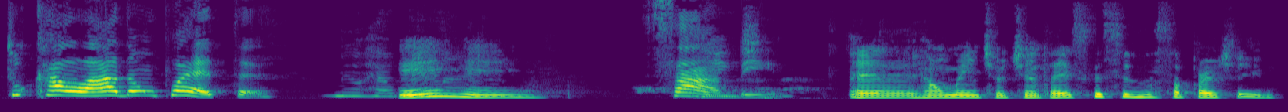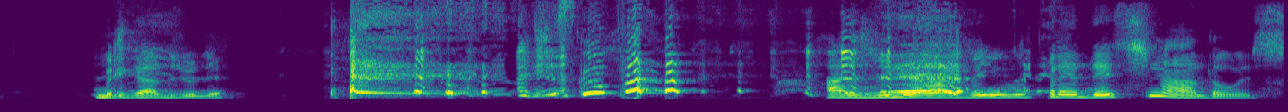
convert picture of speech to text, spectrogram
tu calada é um poeta. Meu réu. Uhum. Sabe? É, realmente, eu tinha até esquecido dessa parte aí. Obrigado, Julia. Desculpa. A Julia ela veio predestinada hoje.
